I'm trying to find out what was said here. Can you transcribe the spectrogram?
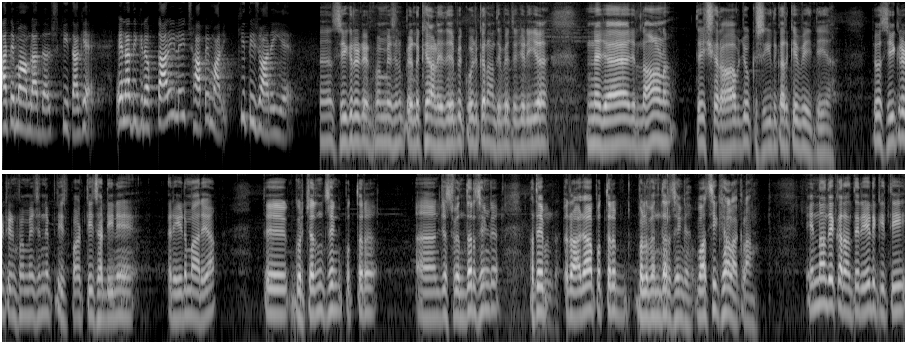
ਅਤੇ ਮਾਮਲਾ ਦਰਜ ਕੀਤਾ ਗਿਆ ਇਹਨਾਂ ਦੀ ਗ੍ਰਿਫਤਾਰੀ ਲਈ ਛਾਪੇਮਾਰੀ ਕੀਤੀ ਜਾ ਰਹੀ ਹੈ। ਸੀਕ੍ਰੀਟ ਇਨਫੋਰਮੇਸ਼ਨ ਪਿੰਡ ਖਿਆਲੇ ਦੇ ਵੀ ਕੁਝ ਘਰਾਂ ਦੇ ਵਿੱਚ ਜਿਹੜੀ ਹੈ ਨਜਾਇਜ਼ ਲਾਹਣ ਤੇ ਸ਼ਰਾਬ ਜੋ ਕਸੀਦ ਕਰਕੇ ਵੇਚਦੇ ਆ। ਜੋ ਸੀਕ੍ਰੀਟ ਇਨਫੋਰਮੇਸ਼ਨ ਨੇ ਪੁਲਿਸ ਪਾਰਟੀ ਸਾਡੀ ਨੇ ਰੇਡ ਮਾਰਿਆ ਤੇ ਗੁਰਚਰਨ ਸਿੰਘ ਪੁੱਤਰ ਜਸਵਿੰਦਰ ਸਿੰਘ ਅਤੇ ਰਾਜਾ ਪੁੱਤਰ ਬਲਵਿੰਦਰ ਸਿੰਘ, ਵਾਸੀ ਖਿਆਲਾ ਕਲਾਂ। ਇਹਨਾਂ ਦੇ ਘਰਾਂ ਤੇ ਰੇਡ ਕੀਤੀ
